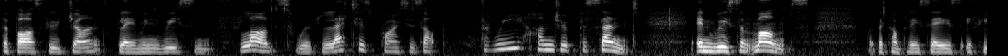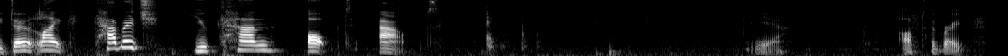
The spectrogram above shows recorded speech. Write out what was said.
The fast food giant's blaming recent floods, with lettuce prices up 300% in recent months. But the company says if you don't like cabbage, you can opt out. Yeah. After the break,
